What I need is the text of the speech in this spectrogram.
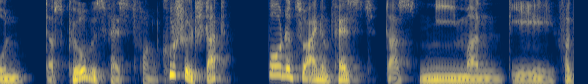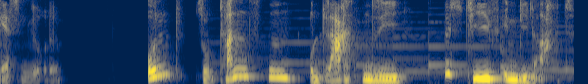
und das Kürbisfest von Kuschelstadt wurde zu einem Fest, das niemand je vergessen würde. Und so tanzten und lachten sie bis tief in die Nacht.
